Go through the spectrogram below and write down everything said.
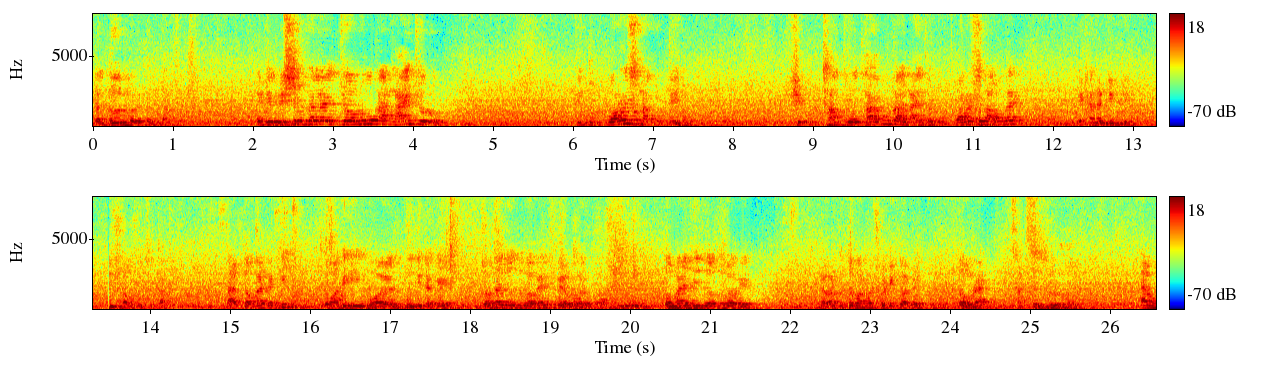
এটা দূর করে ফেলতে হবে। এটি বিশ্ববিদ্যালয়ে চলুক আর নাই চলুক, কিন্তু পড়াশোনা করতেই হবে। ছাত্র থাকুক আর নাই থাকুক, পড়াশোনা হবে, এখানে ডিগ্রি হবে। সব কিছু তার দরকারটা কি? তোমাদের এই বয়স বুদ্ধিটাকে যথাযথভাবে ব্যবহার করা। তোমরা যে যতভাবে ব্যবহার করতে পারব সঠিকভাবে তোমরা সাকসেসফুল হবে। এবং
